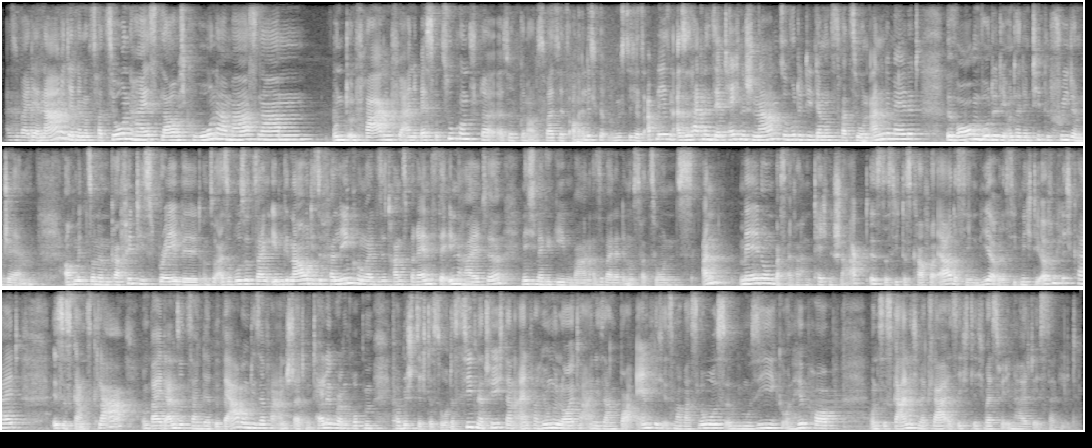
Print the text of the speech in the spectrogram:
Also weil der Name der Demonstration heißt, glaube ich, Corona-Maßnahmen und, und Fragen für eine bessere Zukunft. Also genau, das weiß ich jetzt auch ehrlich, müsste ich jetzt ablesen. Also es hat einen sehr technischen Namen, so wurde die Demonstration angemeldet. Beworben wurde die unter dem Titel Freedom Jam. Auch mit so einem Graffiti-Spray-Bild und so. Also wo sozusagen eben genau diese Verlinkung, diese Transparenz der Inhalte nicht mehr gegeben waren. Also bei der Demonstrationsanmeldung, was einfach ein technischer Akt ist, das sieht das KVR, das sehen wir, aber das sieht nicht die Öffentlichkeit ist es ganz klar. Und bei dann sozusagen der Bewerbung dieser Veranstaltung, Telegram-Gruppen, vermischt sich das so. Das zieht natürlich dann einfach junge Leute an, die sagen, boah, endlich ist mal was los, irgendwie Musik und Hip-Hop. Und es ist gar nicht mehr klar ersichtlich, was für Inhalte es da geht.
